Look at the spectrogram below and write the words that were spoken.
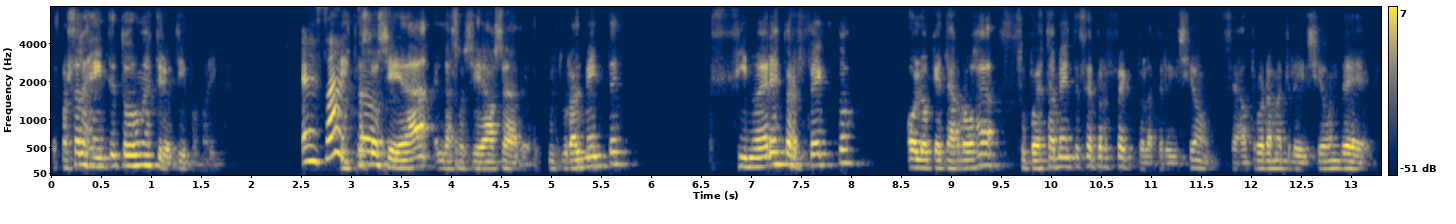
le pasa a la gente todo un estereotipo, marica. Esta Exacto. sociedad, la sociedad, o sea, culturalmente, si no eres perfecto, o lo que te arroja supuestamente ser perfecto, la televisión, sea un programa de televisión de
